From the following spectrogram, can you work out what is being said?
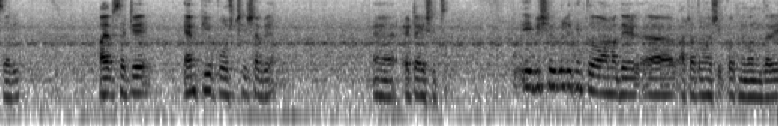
সরি ওয়েবসাইটে এমপিও পোস্ট হিসাবে এটা এসেছে। এই বিষয়গুলি কিন্তু আমাদের আঠারোতম শিক্ষক নিবন্ধনধারী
